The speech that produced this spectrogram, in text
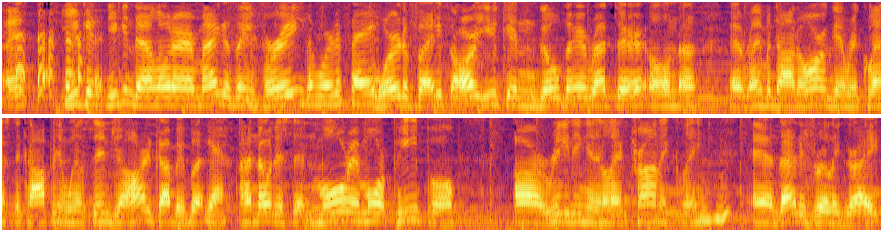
and you can you can download our magazine free. The Word of Faith. Word of Faith, or you can go there right there on uh, at Rhema.org and request a copy, and we'll send you a hard copy. But yes. I noticed that more and more people are reading it electronically, mm-hmm. and that is really great.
